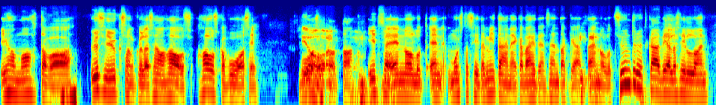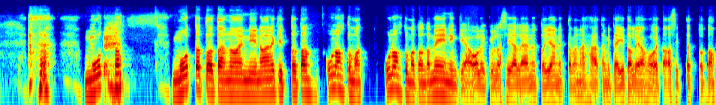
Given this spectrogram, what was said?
Ihan mahtavaa. 91 on kyllä, se on haus, hauska vuosi vuosi. Joo, tota, itse joo. en ollut, en muista siitä mitään, eikä vähiten sen takia, että en ollut syntynytkään vielä silloin. mutta mutta tota noin, niin ainakin tota unohtuma, unohtumatonta meininkiä oli kyllä siellä, ja nyt on jännittävä nähdä, että mitä Italia hoitaa sitten tota,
